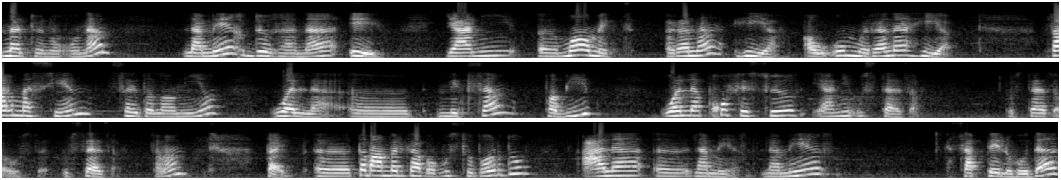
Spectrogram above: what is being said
Maintenant on a la mère de Rana est. يعني مامة رنا هي أو أم رنا هي. pharmacienne صيدلانية ولا médecin طبيب. ولا بروفيسور يعني أستاذة. أستاذة أو أستاذة. تمام؟ طيب طبعا برجع ببص برضو على لامير لامير سابيل هدى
